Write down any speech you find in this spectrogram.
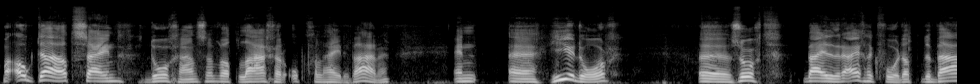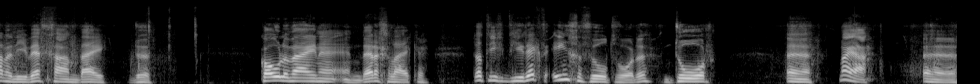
Maar ook dat zijn doorgaans een wat lager opgeleide banen. En eh, hierdoor eh, zorgt Biden er eigenlijk voor dat de banen die weggaan bij de kolenmijnen en dergelijke, dat die direct ingevuld worden door, eh, nou ja, eh,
